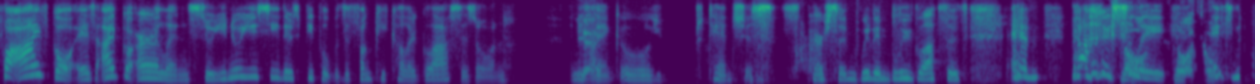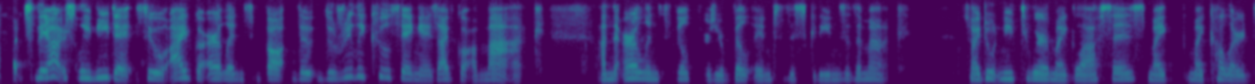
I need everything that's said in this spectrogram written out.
what I've got is I've got Irlen's. So you know, you see those people with the funky colored glasses on, and you Yeah. think, oh, you pretentious person wearing blue glasses. Um, but actually, it's not it's not. They actually need it. So I've got Irlen's. But the the really cool thing is I've got a Mac, and the Irlen's filters are built into the screens of the Mac. So I don't need to wear my glasses, my my coloured,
